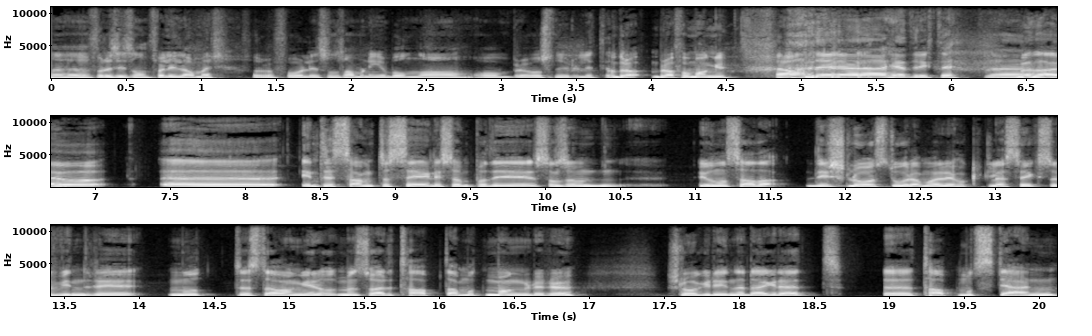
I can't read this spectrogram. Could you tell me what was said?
eh, for å si sånn, for Lillehammer. For å få litt sånn samling i bånn og, og prøve å snurre litt. igjen. Bra, bra for mange. Ja, det er helt riktig. Det, Men det er jo uh, interessant å se liksom på de Sånn som Jonas sa, da. De slår Storhamar i Hockey Classic, så vinner de mot eh, Stavanger, men så er det tap da mot Manglerud. Slå Gryner, det er greit. Uh, tape mot Stjernen.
